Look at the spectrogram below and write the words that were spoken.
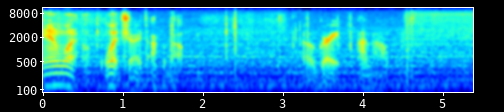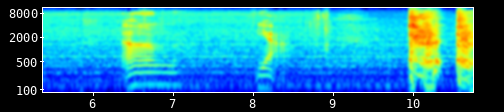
and what what should I talk about Oh, great. I'm out. Um, yeah.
